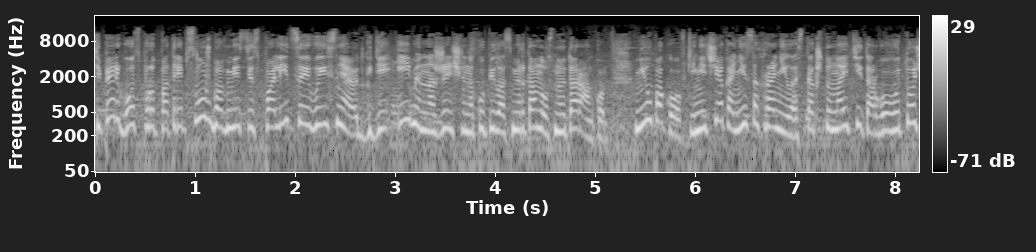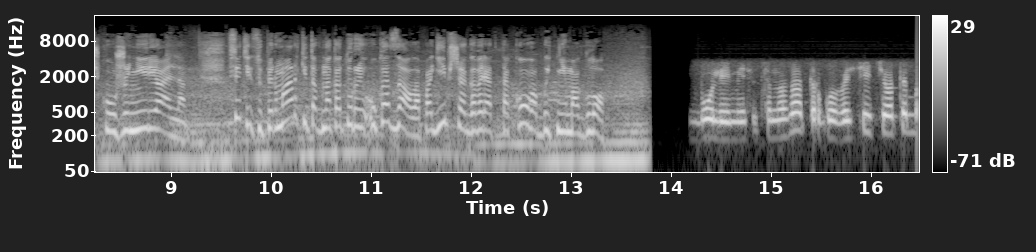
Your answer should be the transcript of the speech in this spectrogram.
Теперь Госпродпотребслужба вместе с полицией выясняют, где именно женщина купила смертоносную таранку. Ни упаковки, ни чека не сохранилось, так что найти торговую точку уже нереально. В сети супермаркетов, на которые указала погибшая, говорят, такого быть не могло более месяца назад торговой сетью АТБ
